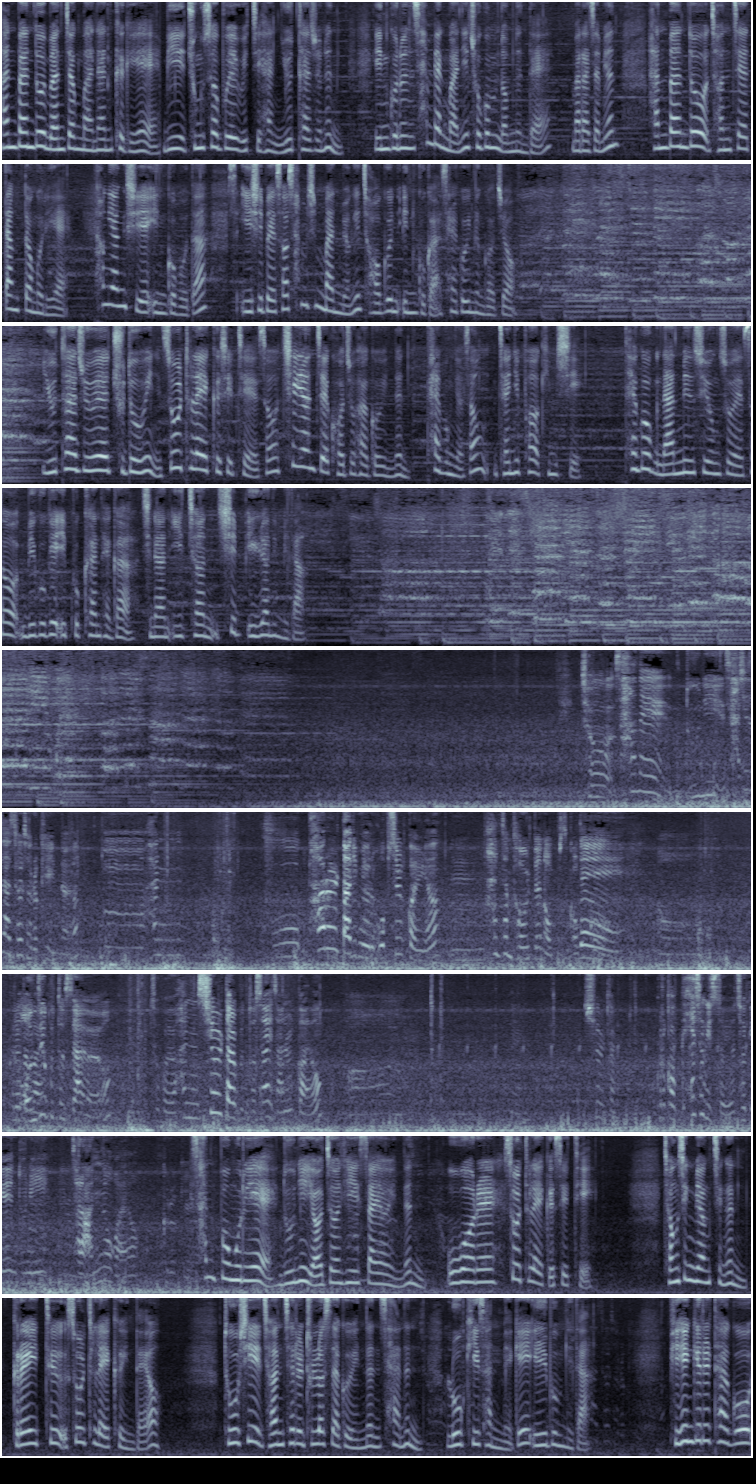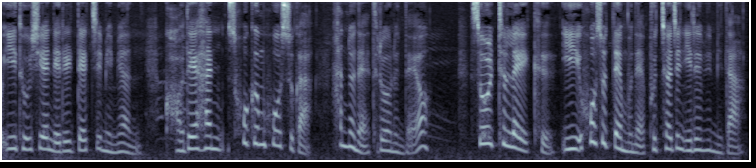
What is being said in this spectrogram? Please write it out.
한반도 면적만한 크기의 미 중서부에 위치한 유타주는 인구는 300만이 조금 넘는데 말하자면 한반도 전체 땅덩어리에 평양시의 인구보다 20에서 30만 명이 적은 인구가 살고 있는 거죠. 유타주의 주도인 솔트레이크 시티에서 7년째 거주하고 있는 탈북 여성 제니퍼 김 씨. 태국 난민 수용소에서 미국에 입국한 해가 지난 2011년입니다. 저 산에 눈이 사시사철 저렇게 있나요? 음, 한 9, 8월 달이면 없을걸요? 음, 한참 더울 때는 없, 없고. 네. 어, 그러다가 언제부터 쌓여요? 저거요. 한 10월 달부터 쌓이지 않을까요? 아, 네. 10월 달부터. 그렇게 계속 있어요. 저게 눈이 음. 잘 안 녹아요. 그러게. 산봉우리에 눈이 여전히 쌓여 있는 5월의 솔트레이크 시티. 정식 명칭은 그레이트 솔트레이크인데요. 도시 전체를 둘러싸고 있는 산은 로키 산맥의 일부입니다. 비행기를 타고 이 도시에 내릴 때쯤이면 거대한 소금 호수가 한눈에 들어오는데요. 솔트레이크, 이 호수 때문에 붙여진 이름입니다.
